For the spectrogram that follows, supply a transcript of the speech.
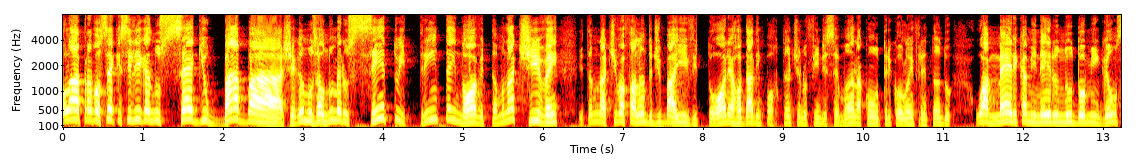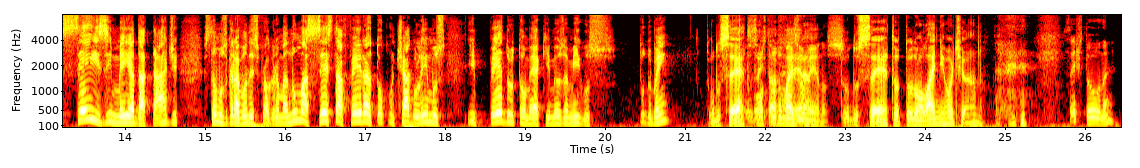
Olá para você que se liga no Segue o Baba. Chegamos ao número 139. Tamo nativa, hein? E tamo nativa falando de Bahia e Vitória, rodada importante no fim de semana com o tricolor enfrentando o América Mineiro no domingão, seis e meia da tarde. Estamos gravando esse programa numa sexta-feira. Eu tô com o Thiago Lemos e Pedro Tomé aqui, meus amigos. Tudo bem? Tudo certo, Ou tudo mais ou menos? Tudo certo, tudo online e roteando. Sextou, né?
